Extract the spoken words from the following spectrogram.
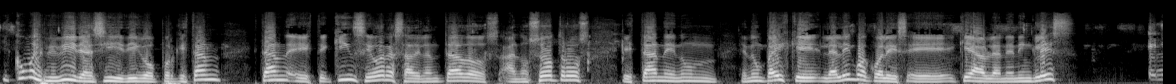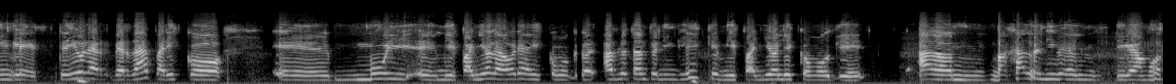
¿y cómo es vivir allí? Digo, porque están, están este, 15 horas adelantados a nosotros, están en un, en un país que, ¿la lengua cuál es? Eh, ¿Qué hablan? ¿En inglés? En inglés. Te digo la verdad, parezco eh, muy... eh, mi español ahora es como que hablo tanto en inglés que mi español es como que ha bajado el nivel, digamos.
